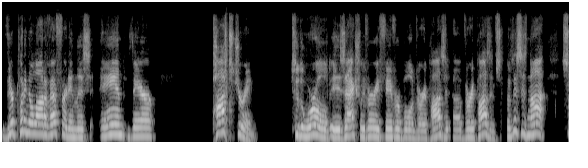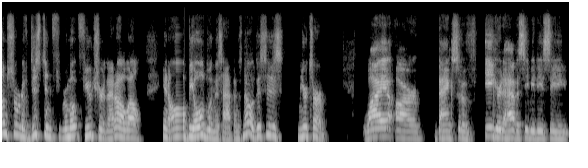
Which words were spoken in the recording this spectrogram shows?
They're putting a lot of effort in this, and their posturing to the world is actually very favorable and very positive. Uh, very positive. So this is not some sort of distant, remote future that oh well, you know, I'll be old when this happens. No, this is near term. Why are banks sort of eager to have a CBDC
